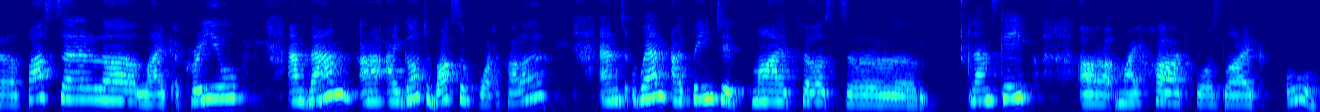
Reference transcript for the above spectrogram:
uh, pastel uh, like acrylic and then uh, i got a box of watercolor and when i painted my first uh, landscape uh, my heart was like oh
